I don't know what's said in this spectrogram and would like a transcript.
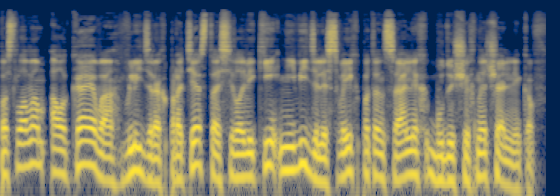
По словам Алкаева, в лидерах протеста силовики не видели своих потенциальных будущих начальников.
